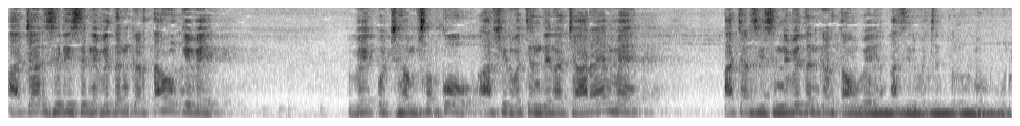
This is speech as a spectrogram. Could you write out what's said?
आचार्य श्री से निवेदन करता हूँ कि वे वे कुछ हम सबको आशीर्वचन देना चाह रहे हैं। मैं आचार्य श्री से निवेदन करता हूँ, वे आशीर्वचन के रूप में हमको कुछ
